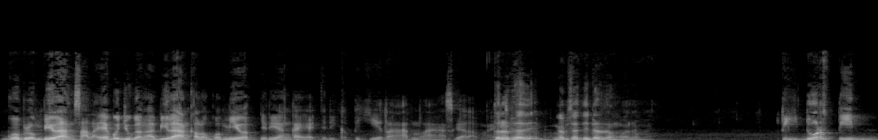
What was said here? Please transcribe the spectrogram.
gue belum bilang salahnya gue juga nggak bilang kalau gue mute jadi yang kayak jadi kepikiran lah segala Itu lu macam bisa nggak bisa tidur dong malamnya. tidur tidur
